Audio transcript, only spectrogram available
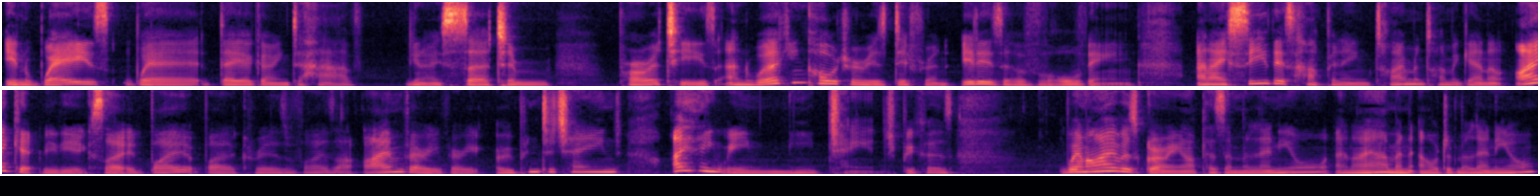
in ways where they are going to have, you know, certain priorities. And working culture is different, it is evolving. And I see this happening time and time again. And I get really excited by it, by a careers advisor. I'm very, very open to change. I think we need change because when I was growing up as a millennial, and I am an elder millennial,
